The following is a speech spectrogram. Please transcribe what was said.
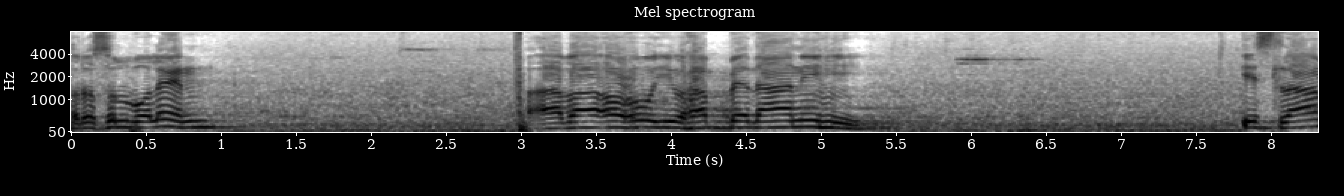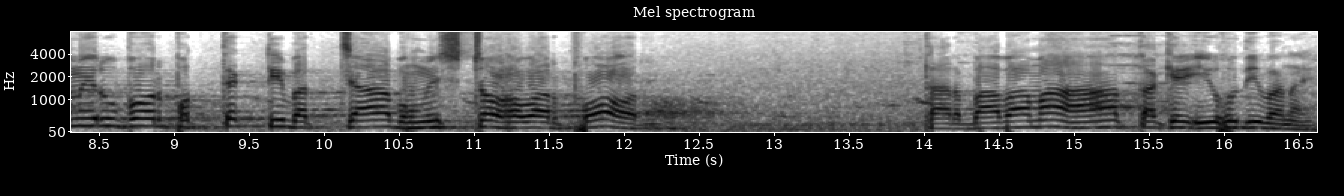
রসুল বলেন ইসলামের উপর প্রত্যেকটি বাচ্চা ভূমিষ্ঠ হওয়ার পর তার বাবা মা তাকে ইহুদি বানায়।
